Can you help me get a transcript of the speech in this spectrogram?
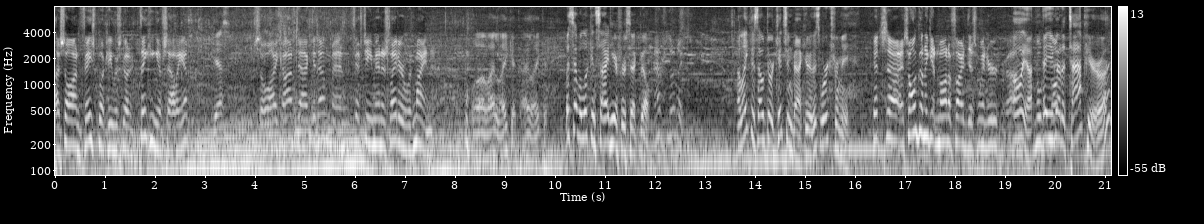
I saw on Facebook he was going thinking of selling it. Yes. So I contacted him, and 15 minutes later it was mine. Well, I like it. I like it. Let's have a look inside here for a sec, Bill. Absolutely. I like this outdoor kitchen back here. This works for me. It's uh, it's all going to get modified this winter. Uh, Oh yeah. Hey, you got a tap here, huh?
